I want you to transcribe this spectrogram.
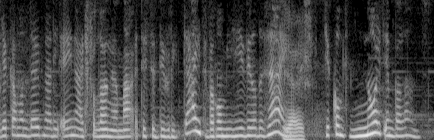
je kan wel leuk naar die eenheid verlangen, maar het is de dualiteit waarom je hier wilde zijn. juist. Je komt nooit in balans.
